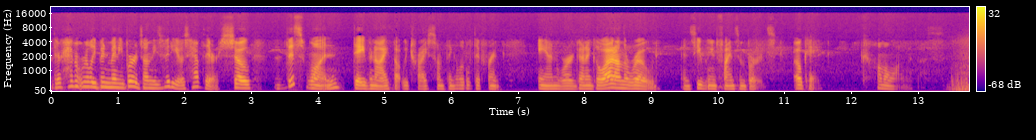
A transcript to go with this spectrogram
there haven't really been many birds on these videos, have there? So this one, Dave and I thought we'd try something a little different. And we're going to go out on the road and see if we can find some birds. Okay, come along with us.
